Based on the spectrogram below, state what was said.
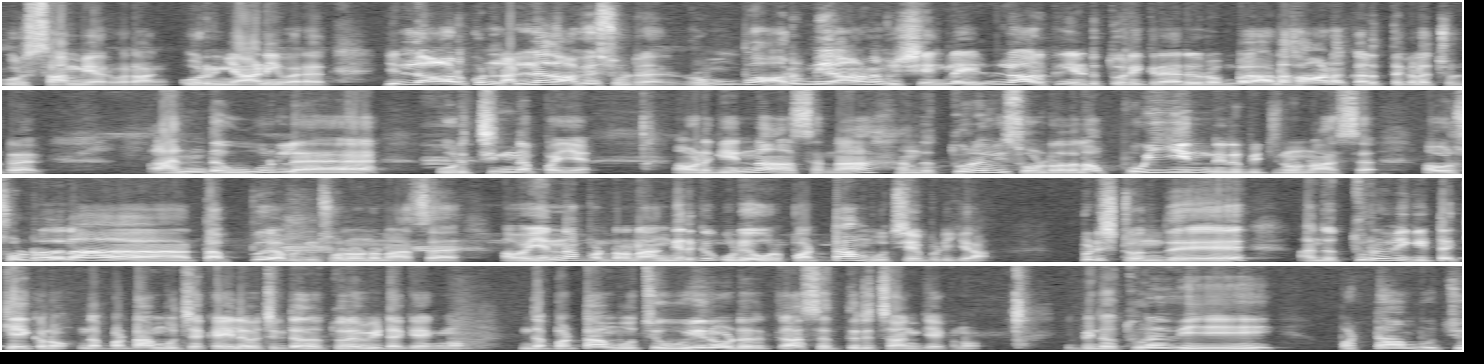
ஒரு சாமியார் வராங்க ஒரு ஞானி வரார். எல்லாருக்கும் நல்லதாகவே சொல்கிறார் ரொம்ப அருமையான விஷயங்களை எல்லாருக்கும் எடுத்துரைக்கிறாரு. ரொம்ப அழகான கருத்துக்களை சொல்கிறாரு அந்த ஊரில் ஒரு சின்ன பையன் அவனுக்கு என்ன ஆசைன்னா அந்த துறவி சொல்கிறதெல்லாம் பொய்ன்னு நிரூபிக்கணும்னு ஆசை. அவர் சொல்கிறதெல்லாம் தப்பு அப்படின்னு சொல்லணும்னு ஆசை. அவன் என்ன பண்ணுறான்னா அங்கே இருக்கக்கூடிய ஒரு பட்டாம்பூச்சியை பிடிக்கிறான். பிடிச்சிட்டு வந்து அந்த துறவி கிட்ட கேட்கணும். இந்த பட்டாம்பூச்சியை கையில் வச்சுக்கிட்டு அந்த துறவிகிட்ட கேட்கணும். இந்த பட்டாம்பூச்சி உயிரோடு இருக்கா செத்துருச்சான்னு கேட்கணும். இப்போ இந்த துறவி பட்டாம்பூச்சி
